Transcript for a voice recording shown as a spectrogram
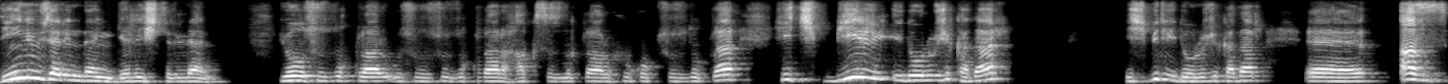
Din üzerinden geliştirilen yolsuzluklar, usulsüzlükler, haksızlıklar, hukuksuzluklar hiçbir ideoloji kadar hiçbir ideoloji kadar e, az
